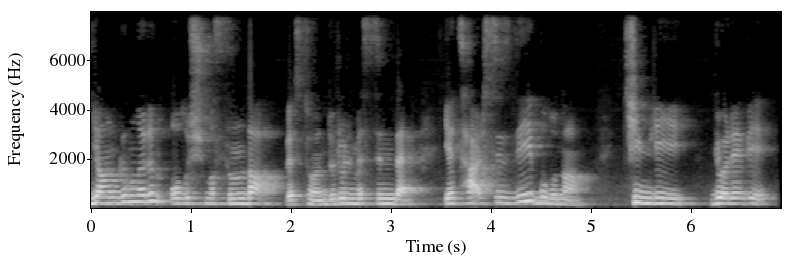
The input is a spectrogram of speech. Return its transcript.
yangınların oluşmasında ve söndürülmesinde yetersizliği bulunan kimliği, görevi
